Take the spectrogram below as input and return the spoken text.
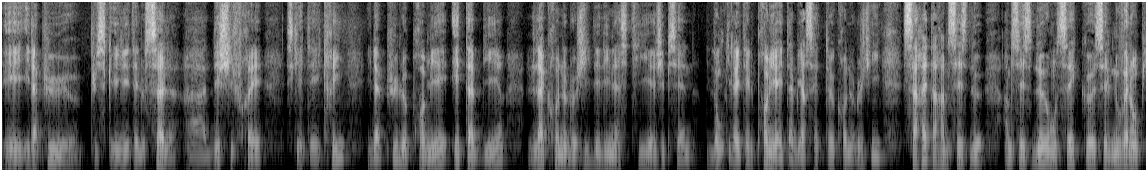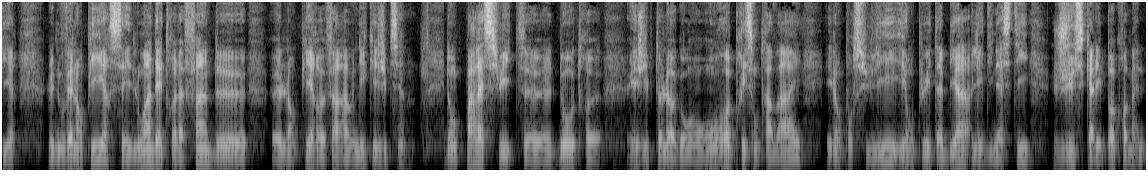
Et il a pu, euh, puisqu'il était le seul à déchiffrer ce qui était écrit, il a pu le premier établir la chronologie des dynasties égyptiennes. Donc il a été le premier à établir cette chronologie, s'arrête à Ramsès II. Ramsès II, on sait que c'est le Nouvel Empire. Le Nouvel Empire, c'est loin d'être la fin de euh, l'Empire pharaonique égyptien. Donc par la suite, euh, d'autres égyptologues ont, repris son travail et l'ont poursuivi et ont pu établir les dynasties jusqu'à l'époque romaine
